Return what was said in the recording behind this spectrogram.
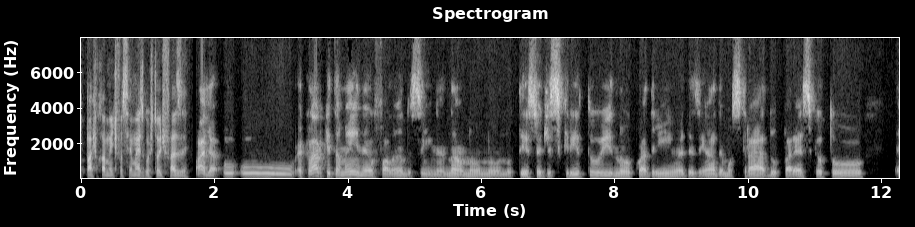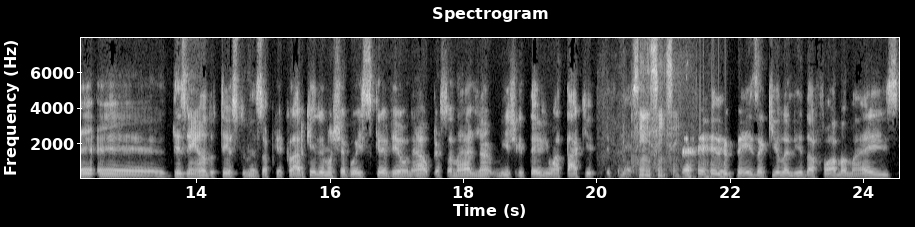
particularmente você mais gostou de fazer? Olha, o, o... é claro que também, né, eu falando assim, né, não, no, no, no, texto é descrito e no quadrinho é desenhado, é mostrado, parece que eu tô é, é, desenhando o texto, né? Só porque é claro que ele não chegou e escreveu, né? Ah, o personagem, o que teve um ataque. Sim, sim, sim. Ele fez aquilo ali da forma mais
